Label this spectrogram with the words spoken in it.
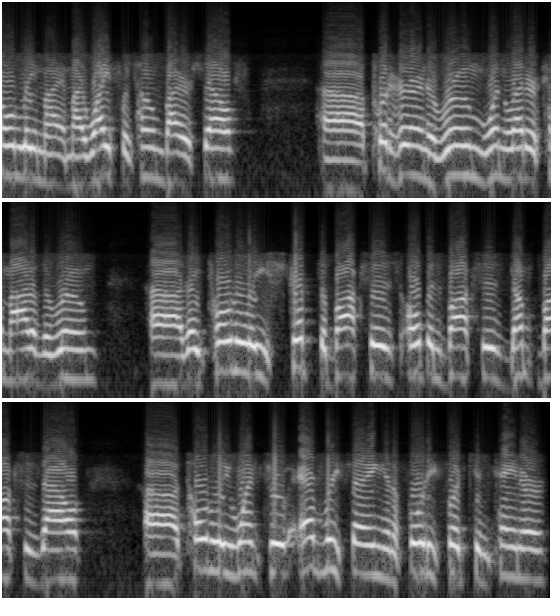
totally my my wife was home by herself. Uh, put her in a room, wouldn't let her come out of the room. Uh, they totally stripped the boxes, opened boxes, dumped boxes out. Uh, totally went through everything in a 40 foot container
